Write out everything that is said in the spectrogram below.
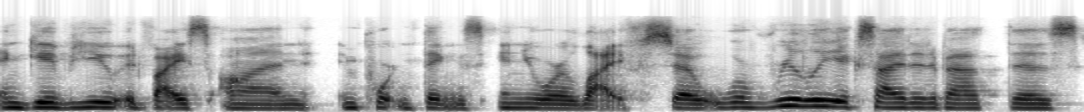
and give you advice on important things in your life. So we're really excited about this.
